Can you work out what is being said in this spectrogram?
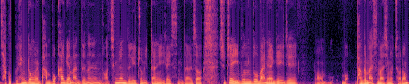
자꾸 그 행동을 반복하게 만드는 어, 측면들이 좀 있다는 얘기가 있습니다. 그래서 실제 이분도 만약에 이제 어, 뭐 방금 말씀하신 것처럼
